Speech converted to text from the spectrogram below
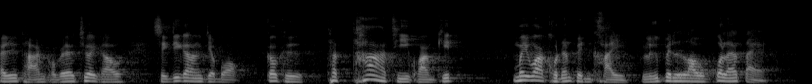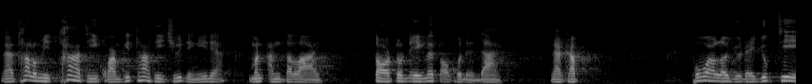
อธิษฐานขอพระเจ้าช่วยเขา สิ่งที่กำลังจะบอกก็คือถ้าท่าทีความคิด ไม่ว่าคนนั้นเป็นใคร หรือเป็นเราก็แล้วแต่นะถ้าเรามีท่าทีความคิดท่าทีชีวิตอย่างนี้เนี่ยมันอันตรายต่อตนเองและต่อคนอื่นได้นะครับ เพราะว่าเราอยู่ในยุคที่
